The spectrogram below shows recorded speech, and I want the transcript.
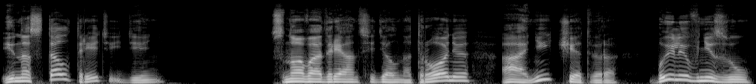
И настал третий день. Снова Адриан сидел на троне, а они, четверо, были внизу.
